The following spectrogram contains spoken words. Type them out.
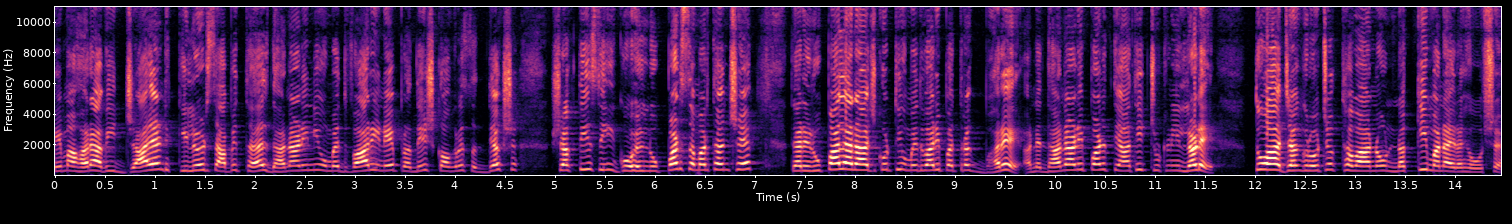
બેમાં હરાવી જાયન્ટ કિલર સાબિત થયેલ ધાનાણીની ઉમેદવારીને પ્રદેશ કોંગ્રેસ અધ્યક્ષ શક્તિસિંહ ગોહિલનું પણ સમર્થન છે. ત્યારે રૂપાલા રાજકોટથી ઉમેદવારી પત્રક ભરે અને ધાનાણી પણ ત્યાંથી ચૂંટણી લડે તો આ જંગ રોચક થવાનો નક્કી મનાઈ રહ્યો છે.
